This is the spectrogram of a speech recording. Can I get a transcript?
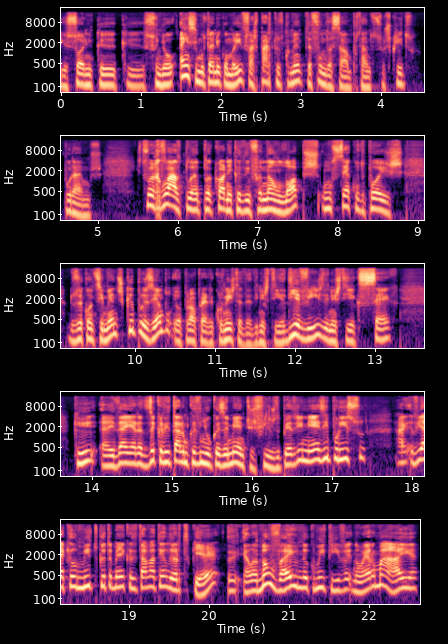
e o sonho que, que sonhou em simultâneo com o marido faz parte do documento da fundação, portanto, subscrito por ambos. Isto foi revelado pela, pela crónica de Fernão Lopes, um século depois dos acontecimentos, que, por exemplo, eu próprio era cronista da dinastia de Avis, dinastia que se segue, que a ideia era desacreditar um bocadinho o casamento e os filhos de Pedro Inês, e por isso havia aquele mito que eu também acreditava até ler-te, que é, ela não veio na comitiva, não era uma aia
